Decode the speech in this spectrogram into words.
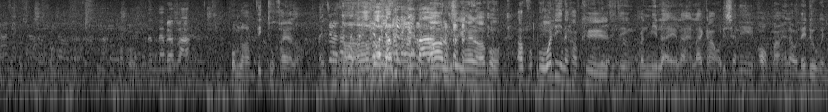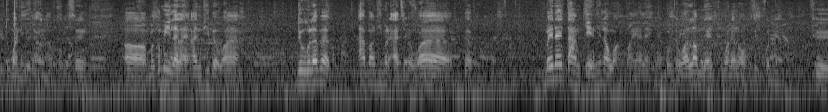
ด้านนี้ครับผม แบบแบบนะคะ ผมเหรอครับติ๊กถูกใครอะเหรอ ไปเจอทั้งหมดกี่คนแล้วเป็นยังไงบ้างอ๋อรู้สึกยังไงเหรอครับผมอะผมผมว่าดีนะครับ คือจริงๆ มันมีหลายหลายรายการออดิชั่นที่ออกมาให้เราได้ดูกันอยู่ทุกวันนี้อยู่แล้วนะครับผม ซึ่งเอ่อมันก็มีหลาย ๆ อันที่แบบว่าดูแล้วแบบอะบางทีมันอาจจะแบบว่าแบบไม่ได้ตามเกณฑ์ที่เราหวังไว้อะไรอย่างเงี้ยผมแต่ว่ารอบนี้ผมว่าน้องๆสิบคนเนี่ยคือ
